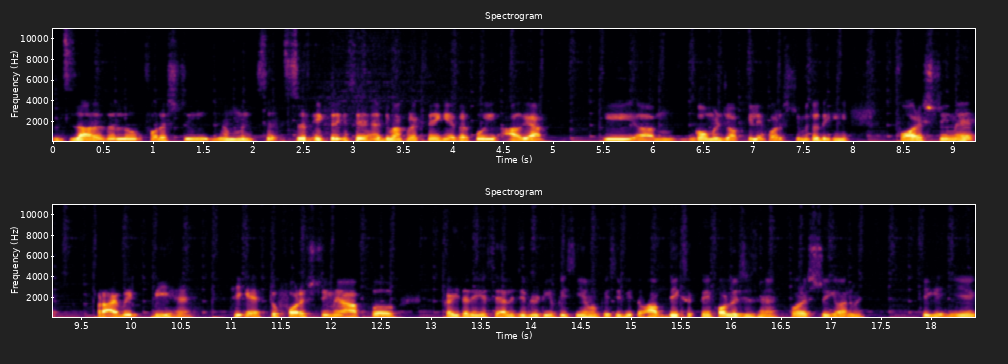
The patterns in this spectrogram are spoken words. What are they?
ज़्यादातर लोग फॉरेस्ट्री सिर्फ़ एक तरीके से दिमाग में रखते हैं कि अगर कोई आ गया कि गवर्नमेंट जॉब के लिए फॉरेस्ट्री में तो देखेंगे। फॉरेस्ट्री में प्राइवेट भी है, ठीक है? तो फॉरेस्ट्री में आप कई तरीके से एलिजिबिलिटी है पी सी एम और पी सी बी तो आप देख सकते हैं कॉलेजेस हैं फॉरेस्ट्री के बारे में। ठीक है, ये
